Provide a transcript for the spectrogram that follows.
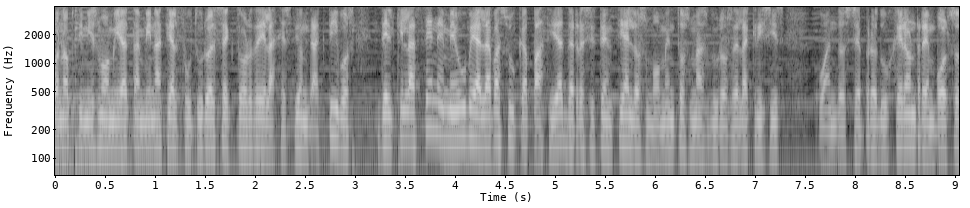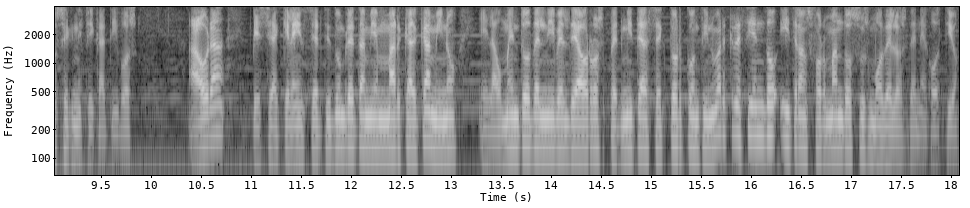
Con optimismo mira también hacia el futuro el sector de la gestión de activos, del que la CNMV alaba su capacidad de resistencia en los momentos más duros de la crisis, cuando se produjeron reembolsos significativos. Ahora, pese a que la incertidumbre también marca el camino, el aumento del nivel de ahorros permite al sector continuar creciendo y transformando sus modelos de negocio.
